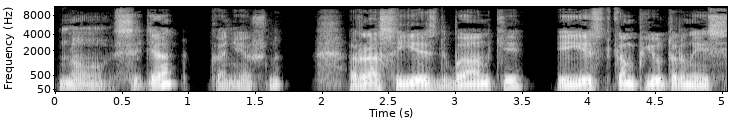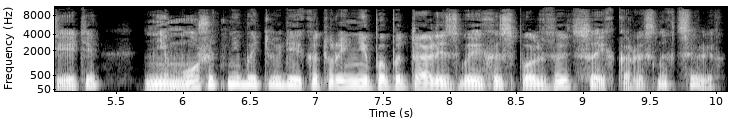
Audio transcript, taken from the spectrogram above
Но сидят, конечно. Раз есть банки и есть компьютерные сети, не может не быть людей, которые не попытались бы их использовать в своих корыстных целях.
